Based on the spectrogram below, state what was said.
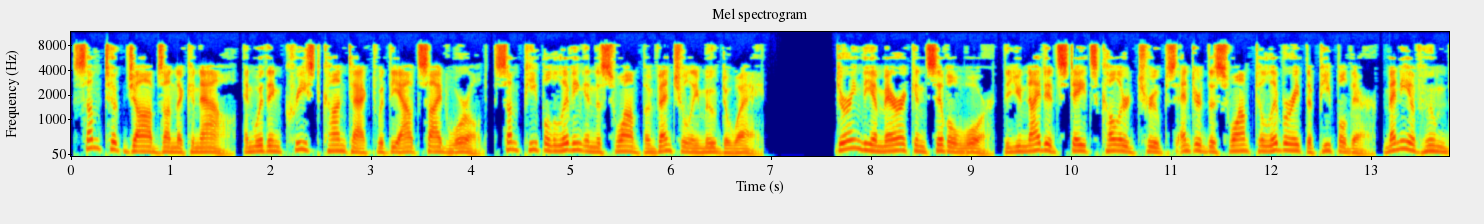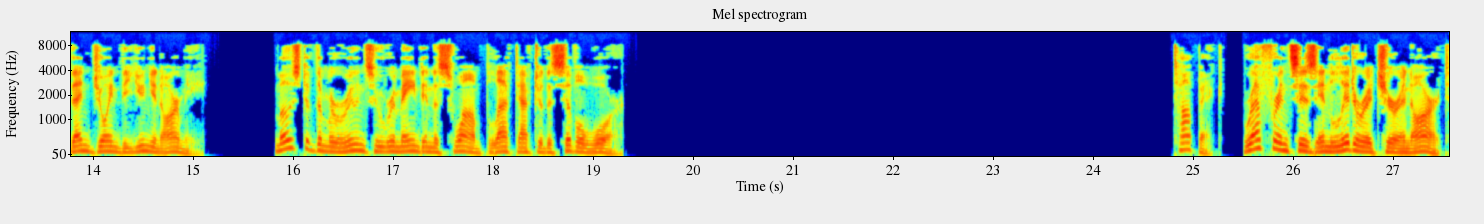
Some took jobs on the canal, and with increased contact with the outside world, some people living in the swamp eventually moved away. During the American Civil War, the United States colored troops entered the swamp to liberate the people there, many of whom then joined the Union Army. Most of the Maroons who remained in the swamp left after the Civil War. References in literature and art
